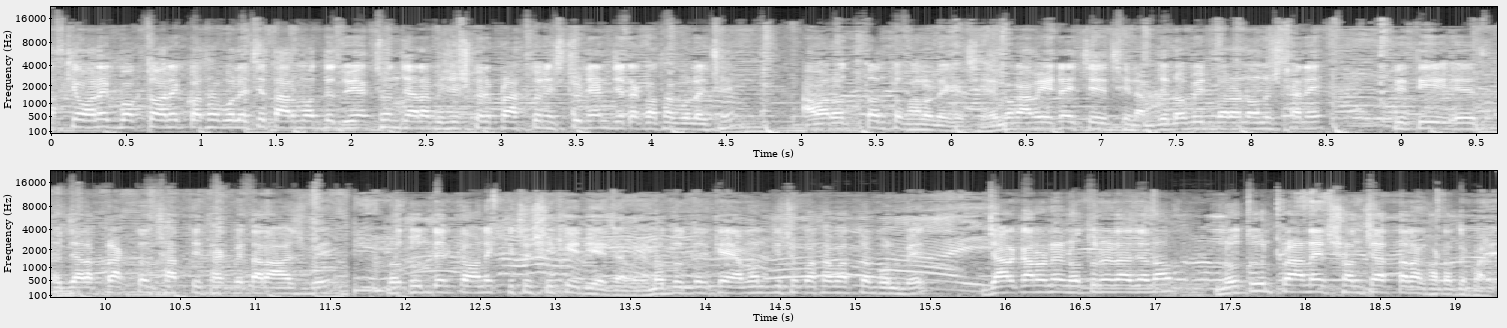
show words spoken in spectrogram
আজকে অনেক বক্তা অনেক কথা বলেছে, তার মধ্যে দুই একজন যারা বিশেষ করে প্রাক্তন স্টুডেন্ট যেটা কথা বলেছে আমার অত্যন্ত ভালো লেগেছে এবং আমি এটাই চেয়েছিলাম যে নবীন বরণ অনুষ্ঠানে কৃতি যারা প্রাক্তন ছাত্রী থাকবে তারা আসবে। নতুনদেরকে অনেক কিছু শিখিয়ে দিয়ে যাবে। নতুনদেরকে এমন কিছু কথাবার্তা বলবে যার কারণে নতুনেরা যেন নতুন প্রাণের সঞ্চার তারা ঘটাতে পারে।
